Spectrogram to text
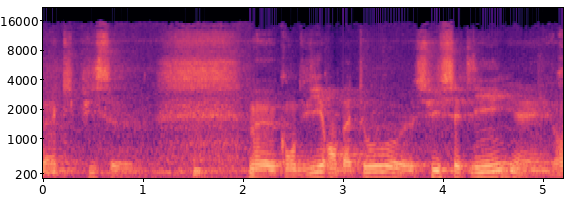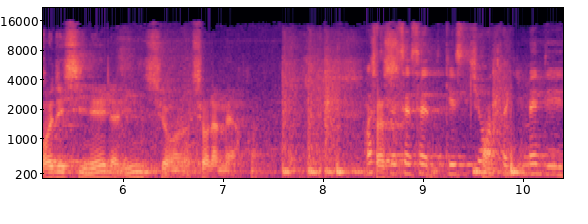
bah, qui puissent me conduire en bateau, suivre cette ligne et redessiner la ligne sur, sur la mer. quoi. Moi, c'est cette question, Ouais. entre guillemets, des,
